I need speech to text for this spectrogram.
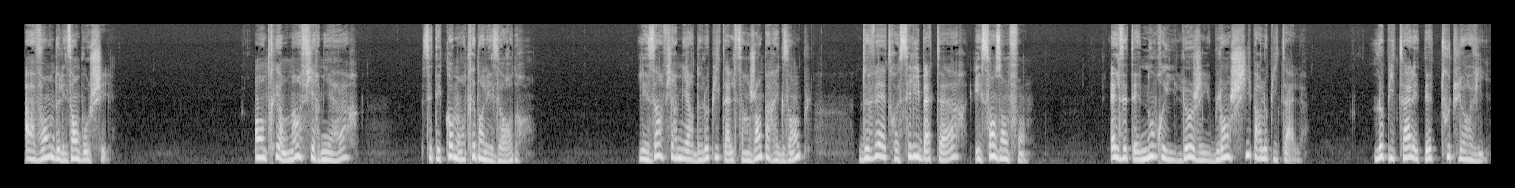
avant de les embaucher. Entrer en infirmière, c'était comme entrer dans les ordres. Les infirmières de l'hôpital Saint-Jean, par exemple, devaient être célibataires et sans enfants. Elles étaient nourries, logées, blanchies par l'hôpital. L'hôpital était toute leur vie.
